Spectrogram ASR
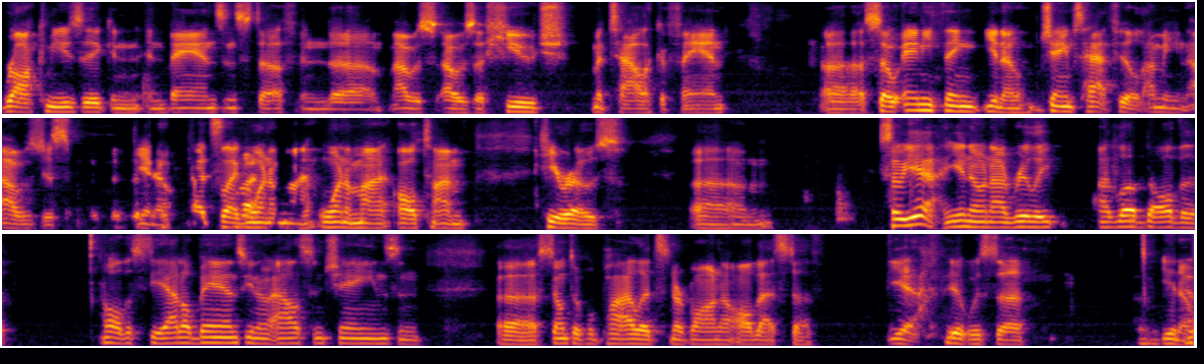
rock music and, and bands and stuff. And uh, I was I was a huge Metallica fan. Uh, so anything you know, James Hetfield. I mean, I was just you know that's like Right. one of my one of my all time heroes. Um, so yeah, you know, and I really I loved all the all the Seattle bands. You know, Alice in Chains and uh, Stone Temple Pilots, Nirvana, all that stuff. Yeah, it was. Uh, you know,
